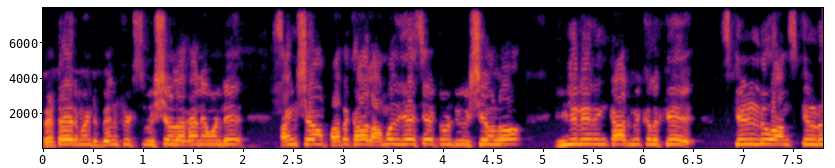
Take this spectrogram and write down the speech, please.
రిటైర్మెంట్ బెనిఫిట్స్ విషయంలో కానివ్వండి సంక్షేమ పథకాలు అమలు చేసేటువంటి విషయంలో ఇంజనీరింగ్ కార్మికులకి స్కిల్డ్ అన్స్కిల్డ్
